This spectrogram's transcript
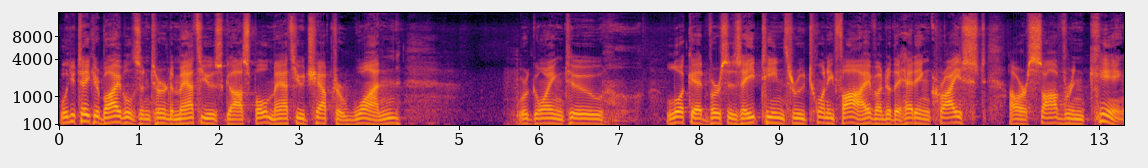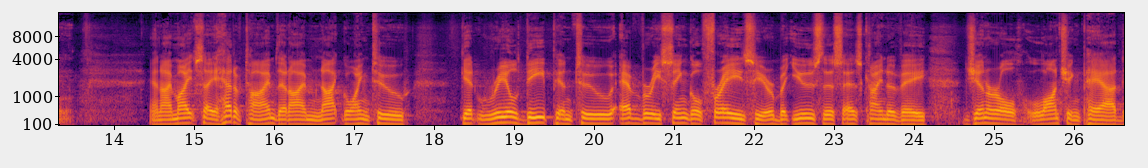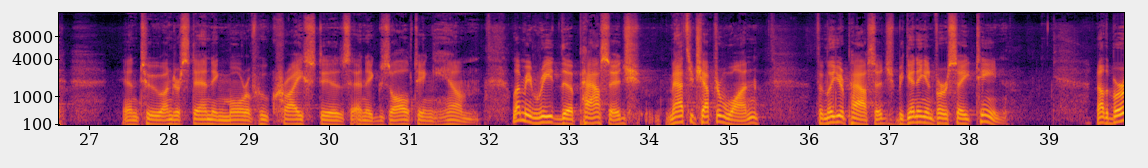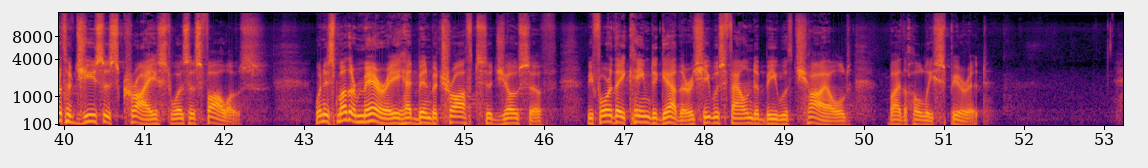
Will you take your Bibles and turn to Matthew's Gospel, Matthew chapter 1? We're going to look at verses 18 through 25 under the heading Christ, our sovereign King. And I might say ahead of time that I'm not going to get real deep into every single phrase here, but use this as kind of a general launching pad into understanding more of who Christ is and exalting him. Let me read the passage, Matthew chapter 1, familiar passage, beginning in verse 18. Now, the birth of Jesus Christ was as follows. When his mother Mary had been betrothed to Joseph, before they came together, she was found to be with child by the Holy Spirit.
